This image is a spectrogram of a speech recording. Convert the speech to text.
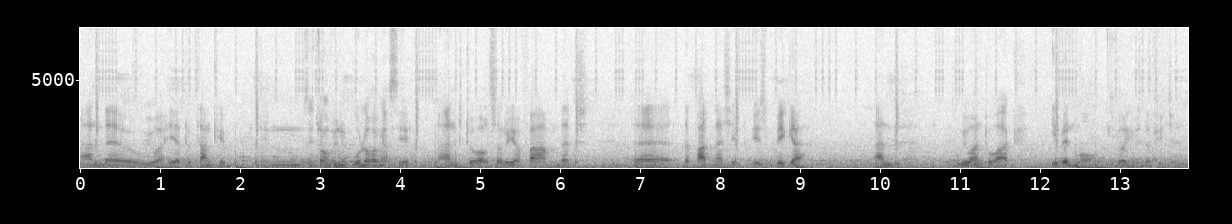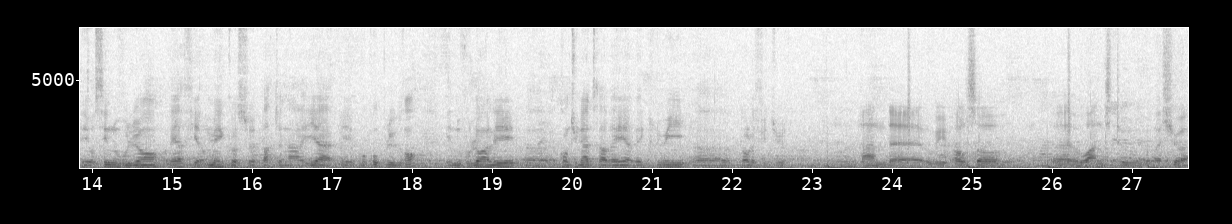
And uh, we were here to thank him Et nous étions venus pour le remercier and to also reaffirm that uh, the partnership is bigger and we want to work even more going the future. et aussi nous voulions réaffirmer que ce partenariat est beaucoup plus grand et nous voulons aller euh, continuer à travailler avec lui euh, dans le futur. And uh, we also uh, want to assure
